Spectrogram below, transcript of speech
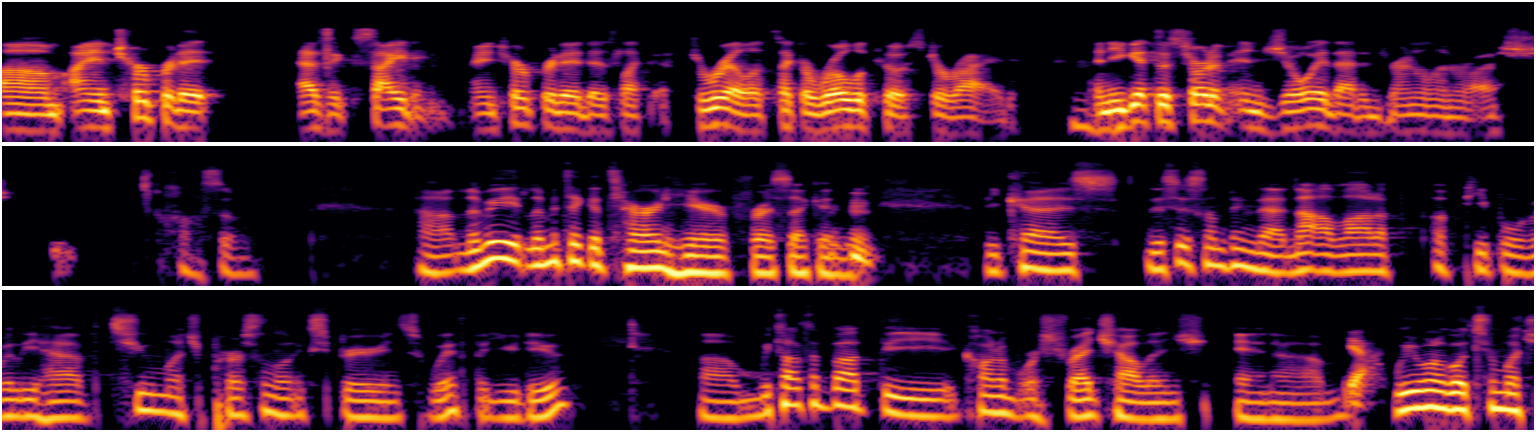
um, i interpret it as exciting. I interpret it as like a thrill. It's like a roller coaster ride. Mm-hmm. and you get to sort of enjoy that adrenaline rush. Awesome. Uh, let me let me take a turn here for a 2nd mm-hmm. Because this is something that not a lot of, of people really have too much personal experience with but you do um, we talked about the carnivore shred challenge, and um, yeah, we don't want to go too much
